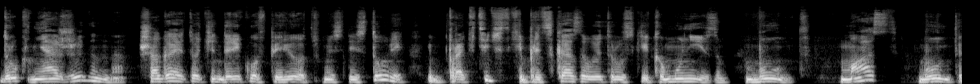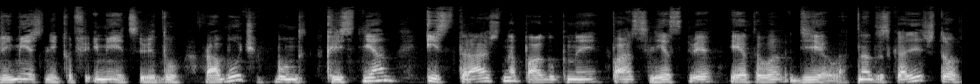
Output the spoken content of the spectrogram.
вдруг неожиданно шагает очень далеко вперед в смысле истории и практически предсказывает русский коммунизм, бунт масс, бунт ремесленников имеется в виду рабочих, бунт крестьян и страшно пагубные последствия этого дела. Надо сказать, что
